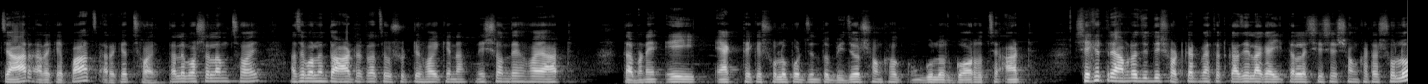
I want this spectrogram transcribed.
চার, আর একে পাঁচ, আর একে ছয়। তাহলে বসালাম ছয়। আচ্ছা বলেন তো আট আটা চৌষট্টি হয় কিনা? নিঃসন্দেহে হয় আট। তার মানে এই এক থেকে ষোলো পর্যন্ত বিজোড় সংখ্যাগুলোর গড় হচ্ছে আট। সেক্ষেত্রে আমরা যদি শর্টকাট মেথড কাজে লাগাই, তাহলে শেষের সংখ্যাটা ষোলো।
